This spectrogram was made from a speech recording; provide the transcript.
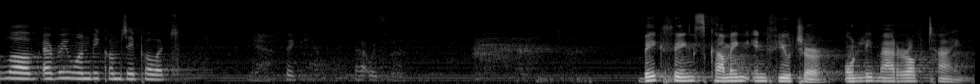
love, everyone becomes a poet. Yeah, thank you. That was nice. Big things coming in future, only matter of time.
